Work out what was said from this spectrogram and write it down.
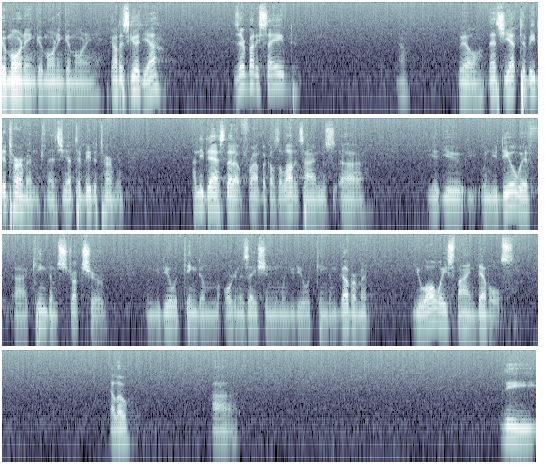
Good morning, good morning, good morning. God is good, yeah? Is everybody saved? No. Well, that's yet to be determined. That's yet to be determined. I need to ask that up front because a lot of times, uh, you, you, when you deal with uh, kingdom structure, when you deal with kingdom organization, when you deal with kingdom government, you always find devils. Hello? Uh, the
